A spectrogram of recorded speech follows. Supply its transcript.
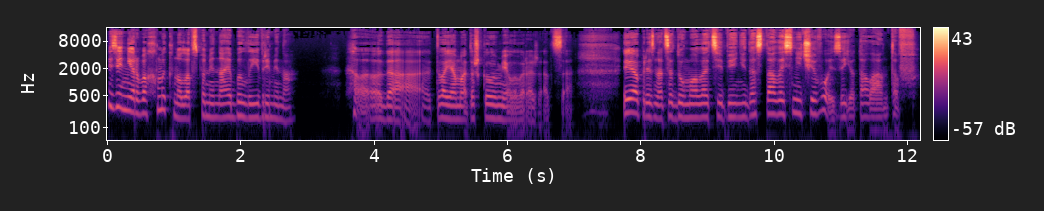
Зенерва хмыкнула, вспоминая былые времена. «О, да, твоя матушка умела выражаться. Я, признаться, думала, тебе не досталось ничего из ее талантов».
